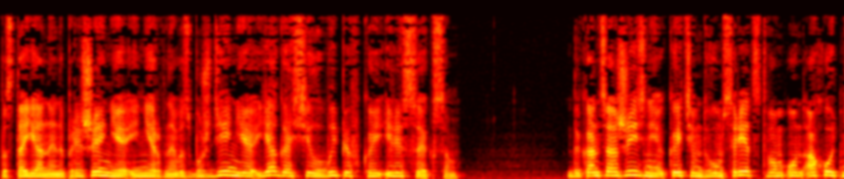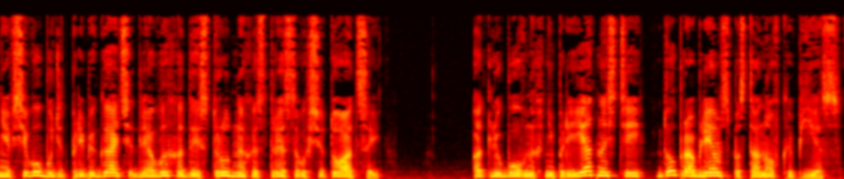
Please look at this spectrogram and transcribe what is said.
Постоянное напряжение и нервное возбуждение я гасил выпивкой или сексом. До конца жизни к этим двум средствам он охотнее всего будет прибегать для выхода из трудных и стрессовых ситуаций, от любовных неприятностей до проблем с постановкой пьес.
